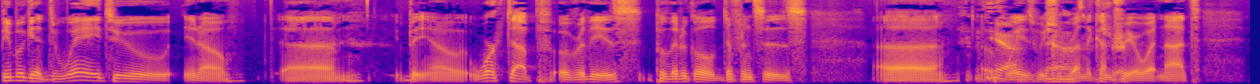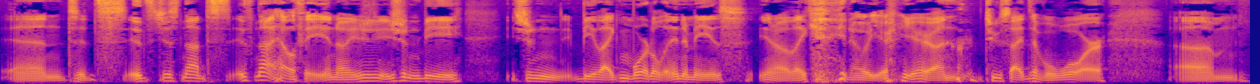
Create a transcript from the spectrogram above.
people get way too you know um, but, you know worked up over these political differences uh, of Yeah, ways we yeah, should run the country sure. or whatnot. And it's it's just not it's not healthy. You know, you, you shouldn't be you shouldn't be like mortal enemies. You know, like you know you're you're on two sides of a war. um,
